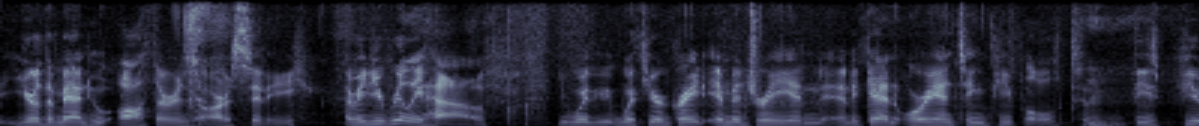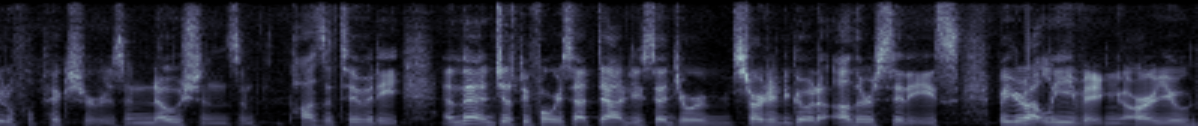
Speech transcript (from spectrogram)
you're the man who authors our city. I mean, you really have, with, with your great imagery and, and again, orienting people to mm. these beautiful pictures and notions and positivity. And then just before we sat down, you said you were starting to go to other cities, but you're not leaving, are you?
